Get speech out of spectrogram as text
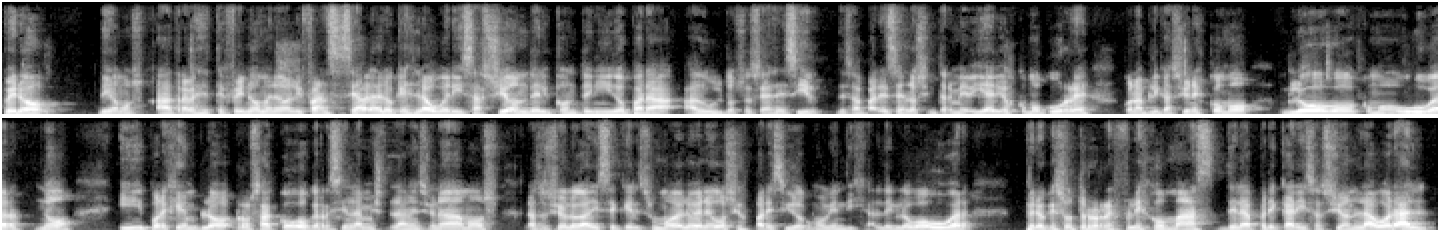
Pero digamos, a través de este fenómeno de OnlyFans, se habla de lo que es la uberización del contenido para adultos. O sea, es decir, desaparecen los intermediarios como ocurre con aplicaciones como Globo, como Uber, ¿no? Y, por ejemplo, Rosa Cobo, que recién la, mencionábamos, la socióloga dice que es un modelo de negocio parecido, como bien dije, al de Globo Uber, pero que es otro reflejo más de la precarización laboral.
